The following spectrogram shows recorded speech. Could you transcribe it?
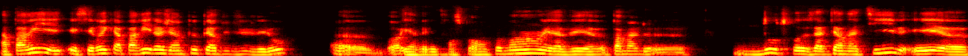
à Paris et, c'est vrai qu'à Paris là j'ai un peu perdu de vue le vélo. Bon, il y avait les transports en commun, il y avait pas mal de d'autres alternatives et, euh,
